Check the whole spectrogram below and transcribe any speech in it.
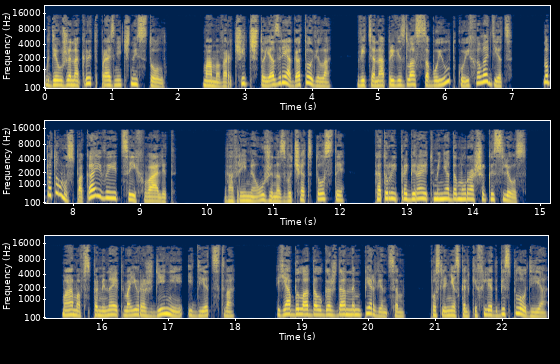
где уже накрыт праздничный стол. Мама ворчит, что я зря готовила, ведь она привезла с собой утку и холодец, но потом успокаивается и хвалит. Во время ужина звучат тосты, которые пробирают меня до мурашек и слез. Мама вспоминает мое рождение и детство, я была долгожданным первенцем после нескольких лет бесплодия.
